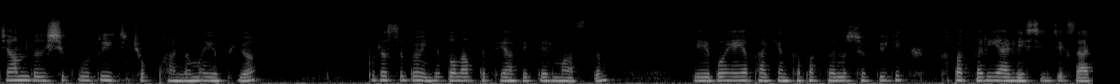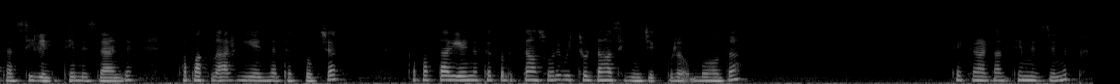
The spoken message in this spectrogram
Camda ışık vurduğu için çok parlama yapıyor. Burası böyle dolapta kıyafetlerimi astım. E, boya yaparken kapaklarını söktüydük. Kapakları yerleştirilecek. Zaten silindi, temizlendi. Kapaklar yerine takılacak. Kapaklar yerine takıldıktan sonra bir tur daha silinecek bu, bu oda. Tekrardan temizlenip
